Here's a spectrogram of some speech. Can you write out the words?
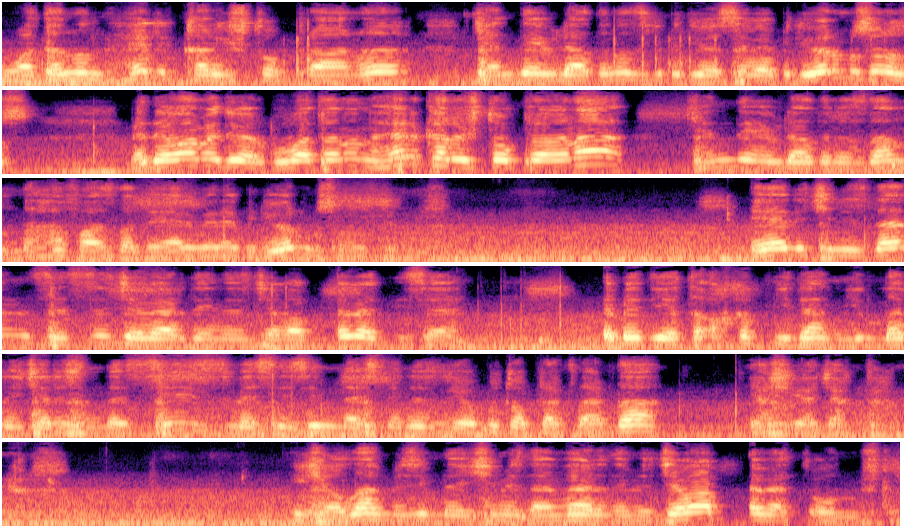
vatanın her karış toprağını kendi evladınız gibi diyor sevebiliyor musunuz? Ve devam ediyor. Bu vatanın her karış toprağına kendi evladınızdan daha fazla değer verebiliyor musunuz diyor. Eğer içinizden sessizce verdiğiniz cevap evet ise ebediyete akıp giden yıllar içerisinde siz ve sizin nesliniz diyor bu topraklarda yaşayacaktır diyor. İnşallah bizim de işimizden verdiğimiz cevap evet olmuştur.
